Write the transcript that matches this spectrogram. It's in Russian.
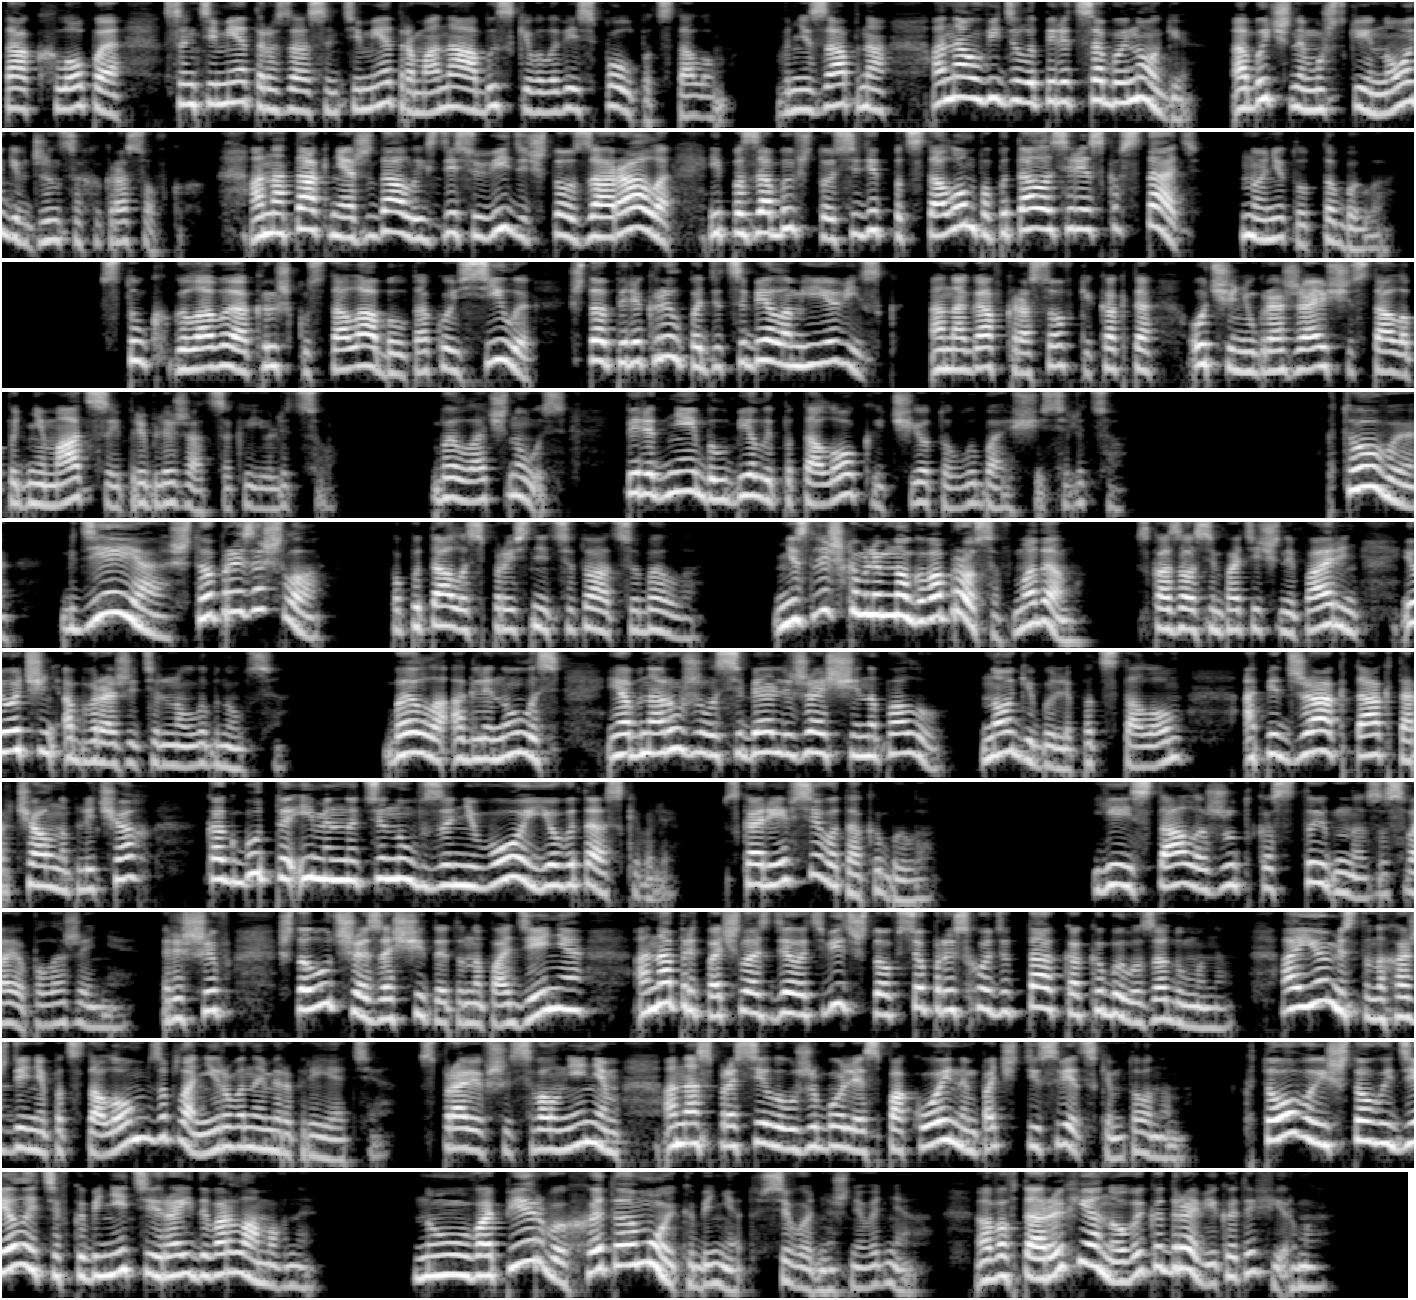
Так, хлопая, сантиметр за сантиметром, она обыскивала весь пол под столом. Внезапно она увидела перед собой ноги, обычные мужские ноги в джинсах и кроссовках. Она так не ожидала их здесь увидеть, что заорала и, позабыв, что сидит под столом, попыталась резко встать, но не тут-то было. Стук головы о крышку стола был такой силы, что перекрыл по децибелам ее виск а нога в кроссовке как-то очень угрожающе стала подниматься и приближаться к ее лицу. Белла очнулась. Перед ней был белый потолок и чье-то улыбающееся лицо. «Кто вы? Где я? Что произошло?» Попыталась прояснить ситуацию Белла. «Не слишком ли много вопросов, мадам?» Сказал симпатичный парень и очень обворожительно улыбнулся. Белла оглянулась и обнаружила себя лежащей на полу. Ноги были под столом, а пиджак так торчал на плечах, как будто именно тянув за него, ее вытаскивали. Скорее всего, так и было. Ей стало жутко стыдно за свое положение. Решив, что лучшая защита — это нападение, она предпочла сделать вид, что все происходит так, как и было задумано, а ее местонахождение под столом — запланированное мероприятие. Справившись с волнением, она спросила уже более спокойным, почти светским тоном. Кто вы и что вы делаете в кабинете Ираиды Варламовны? Ну, во-первых, это мой кабинет сегодняшнего дня. А во-вторых, я новый кадровик этой фирмы.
